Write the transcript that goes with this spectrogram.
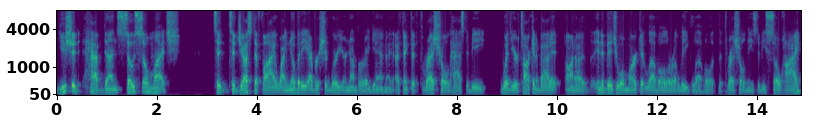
you should have done so so much to to justify why nobody ever should wear your number again. I, I think the threshold has to be whether you're talking about it on a individual market level or a league level, the threshold needs to be so high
